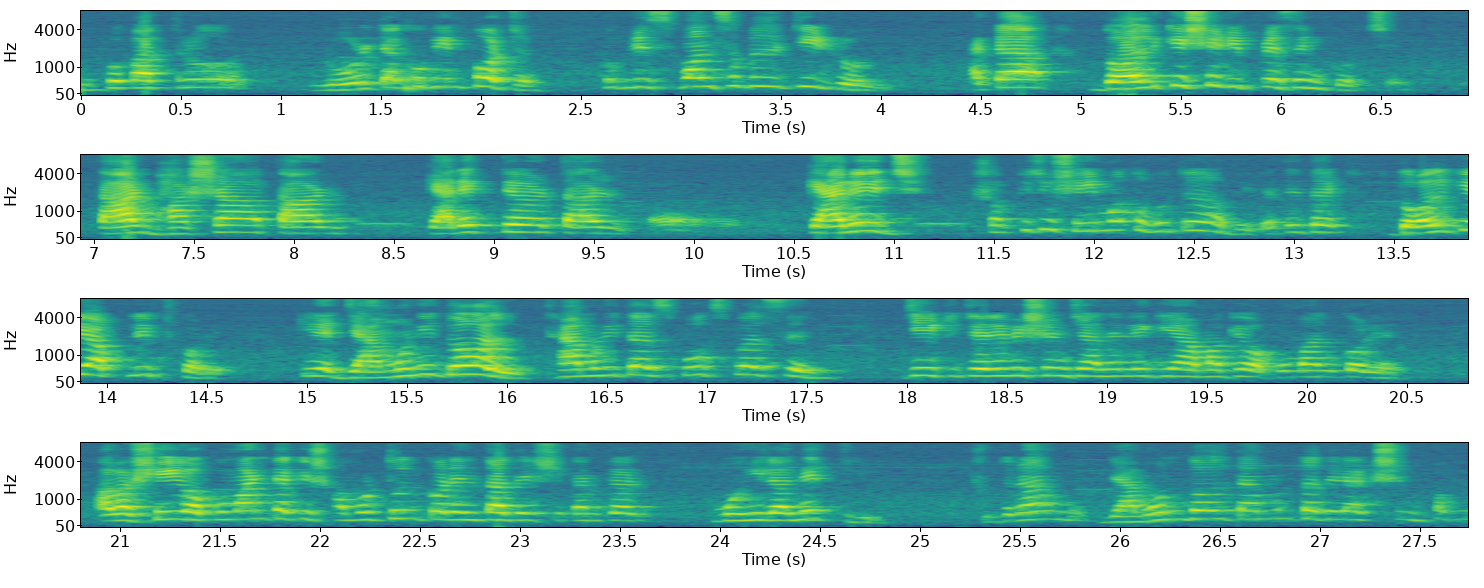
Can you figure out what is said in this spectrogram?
মুখপাত্র রোলটা খুব ইম্পর্টেন্ট খুব রেসপন্সিবিলিটির রোল একটা দলকে সে রিপ্রেজেন্ট করছে। তার ভাষা, তার ক্যারেক্টার তার ক্যারেজ সবকিছু সেই মতো হতে হবে যাতে তার দলকে আপলিফ্ট করে। কে, যেমনই দল, তেমনই তার স্পোক্স পার্সন যে একটি টেলিভিশন চ্যানেলে গিয়ে আমাকে অপমান করেন, আবার সেই অপমানটাকে সমর্থন করেন তাদের সেখানকার মহিলা নেত্রী। সুতরাং যেমন দল, তেমন তাদের অ্যাকশন হবে।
